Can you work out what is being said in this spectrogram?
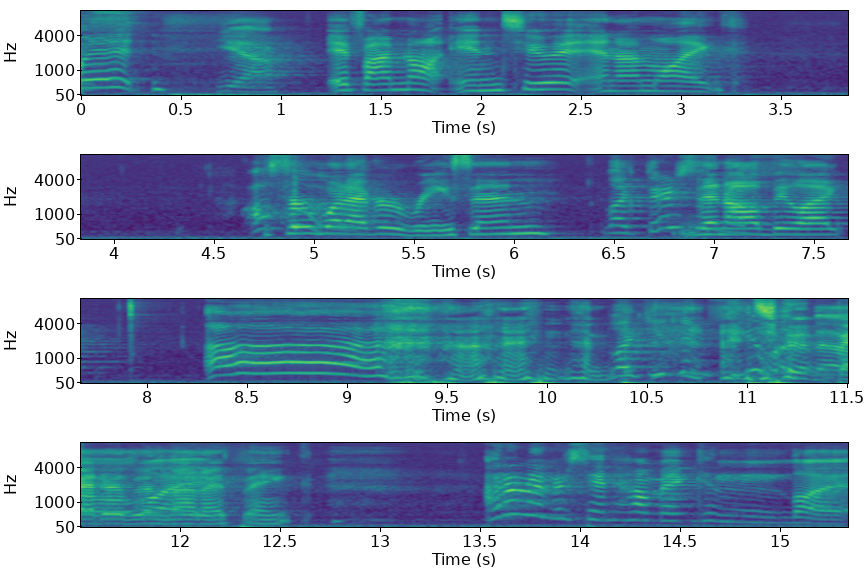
days- it, Yeah. if I'm not into it, and I'm like, Also, for whatever reason, like there's then enough- I'll be like, uh. Like, you can I feel do it, better than that, I think. I don't understand how men can like.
